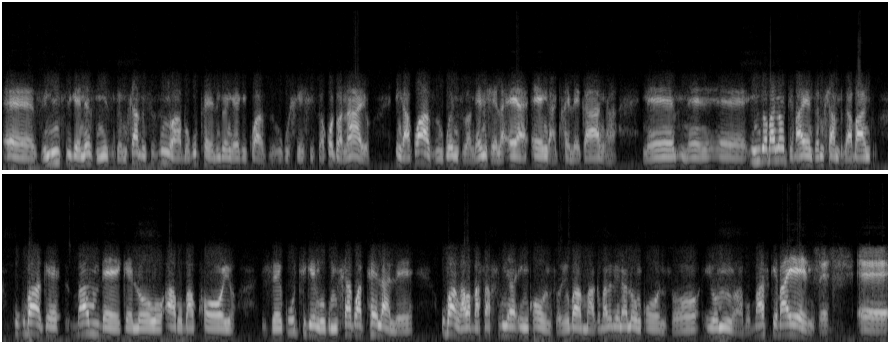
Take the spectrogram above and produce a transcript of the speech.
Eh zininzi ke nezinye izinto mhlawumbe sisingcwabo kuphela into engeke ikwazi ukuhlehliswa kodwa nayo ingakwazi ukwenziwa ngendlela engaqhelekanga ne ne eh, into abanode bayenze mhlawumbi kabantu kukuba ke bambeke lowo abo bakhoyo. Ze kuthi ke ngokumhla kwaphela le uba ngaba basafuna inkonzo yoba make babe benaloo nkonzo yomngcwabo baske bayenze eh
